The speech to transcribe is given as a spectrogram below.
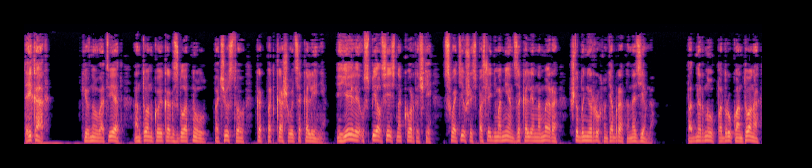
«Ты как?» Кивнув в ответ, Антон кое-как сглотнул, почувствовав, как подкашиваются колени. И еле успел сесть на корточки, схватившись в последний момент за колено мэра, чтобы не рухнуть обратно на землю. Поднырнув под руку Антона,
